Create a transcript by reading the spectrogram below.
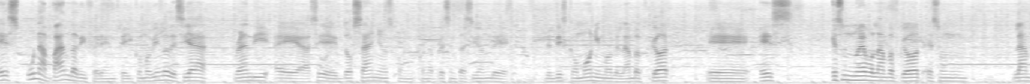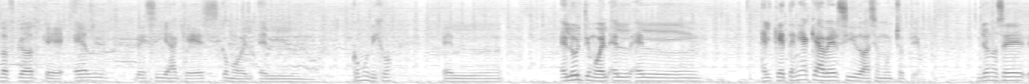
es una banda diferente y como bien lo decía Randy eh, hace dos años con, con la presentación de, del disco homónimo de Lamb of God, eh, es, es un nuevo Lamb of God, es un Lamb of God que él decía que es como el, el ¿cómo dijo? El, el último, el, el, el que tenía que haber sido hace mucho tiempo. Yo no sé,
